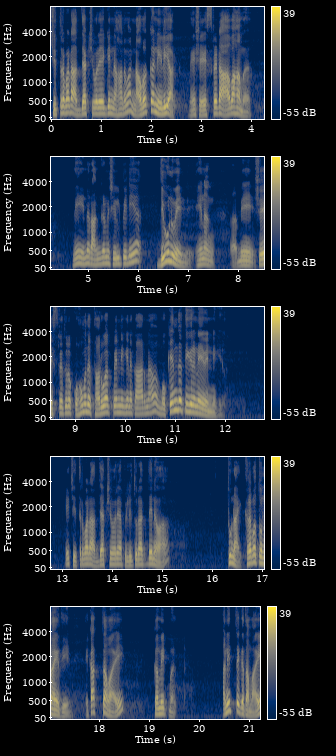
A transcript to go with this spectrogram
චිත්‍රපට අධ්‍යක්ෂවරයගෙන් අහනවා නවක නිලියක් මේ ශේෂත්‍රයට ආවහම මේ එන රංගන ශිල්පිනිය දියුණු වෙන්නේ. එහෙනම් මේ ශේෂත්‍රය තුළ කොහොමද තරුවක් වෙන්නේ කියන කාරණාව මොකෙන්ද තීරණය වෙන්නේ කියලා. ඒ චිත්‍රපට අධ්‍යක්ෂවරයා පිළිතුරක් දෙනවා තුනයි ක්‍රම තුනයි තියෙන්නේ. එකක් තමයි කමිට්මන්ට්. අනිත් එක තමයි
